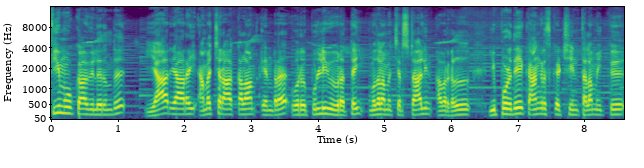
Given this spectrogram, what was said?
திமுகவிலிருந்து யார் யாரை அமைச்சராக்கலாம் என்ற ஒரு புள்ளி விவரத்தை முதலமைச்சர் ஸ்டாலின் அவர்கள் இப்பொழுதே காங்கிரஸ் கட்சியின் தலைமைக்கு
